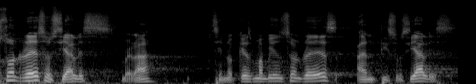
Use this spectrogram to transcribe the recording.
son redes sociales, ¿verdad? Sino que es más bien son redes antisociales.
